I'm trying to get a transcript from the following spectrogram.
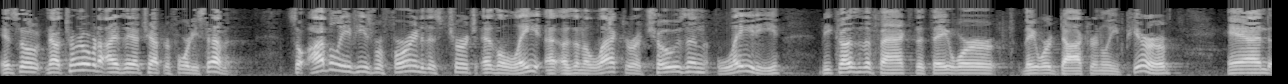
And so now turn over to Isaiah chapter 47. So I believe he's referring to this church as a late, as an elect or a chosen lady because of the fact that they were they were doctrinally pure. And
